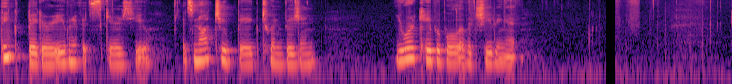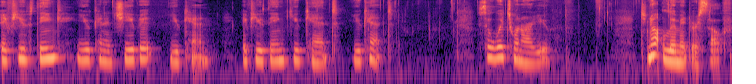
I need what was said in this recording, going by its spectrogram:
Think bigger, even if it scares you. It's not too big to envision. You are capable of achieving it. If you think you can achieve it, you can. If you think you can't, you can't. So, which one are you? Do not limit yourself.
